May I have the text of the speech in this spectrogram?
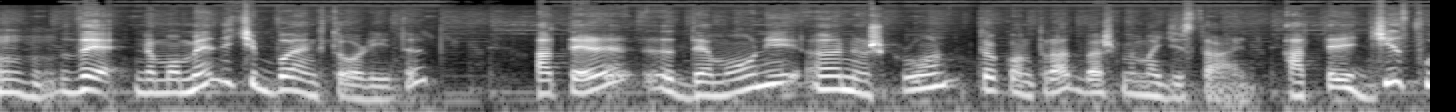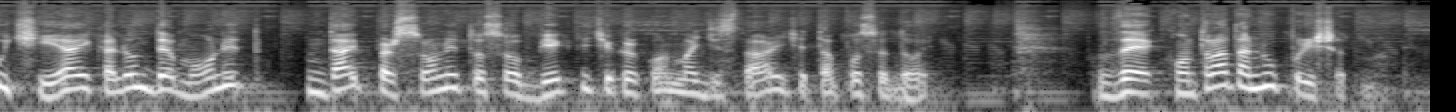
Mm -hmm. Dhe në momentin që bëhen këto ritet, Atëherë demoni nënshkruan këtë kontratë bashkë me magjistarin. Atëherë gjithë fuqia i kalon demonit ndaj personit ose objektit që kërkon magjistari që ta posedojë. Dhe kontrata nuk prishet më.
